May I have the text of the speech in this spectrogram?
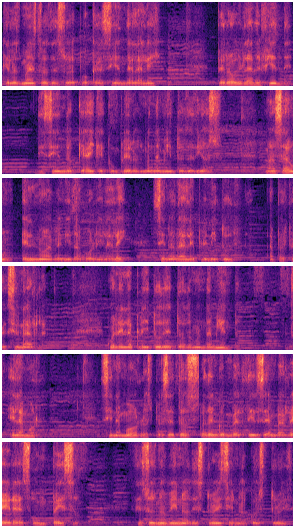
que los maestros de su época hacían de la ley, pero hoy la defiende, diciendo que hay que cumplir los mandamientos de Dios. Más aún, Él no ha venido a abolir la ley, sino a darle plenitud, a perfeccionarla. ¿Cuál es la plenitud de todo mandamiento? El amor. Sin amor, los preceptos pueden convertirse en barreras un peso. Jesús no vino a destruir, sino a construir,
